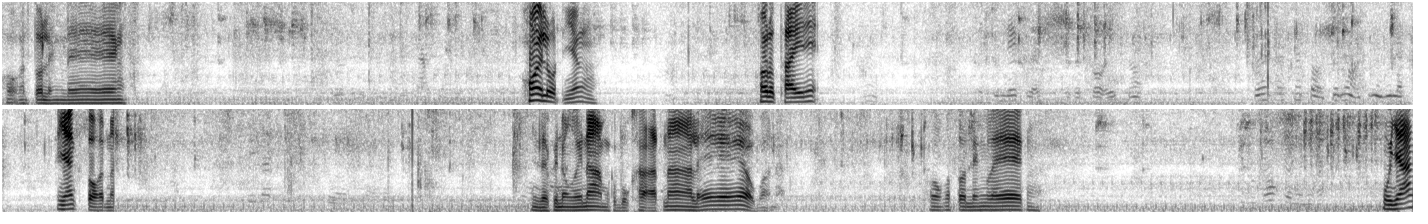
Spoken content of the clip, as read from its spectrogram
พอกันตอนแรงๆห้อยรถยัง ห้อรถไทยนี่ยังตอดนะนี่แหละพี่น้องเอ้ยน้ำกับบกขาดหน้าแล้วบ้านน่ะพอกันตอนแรงๆหมูย่าง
